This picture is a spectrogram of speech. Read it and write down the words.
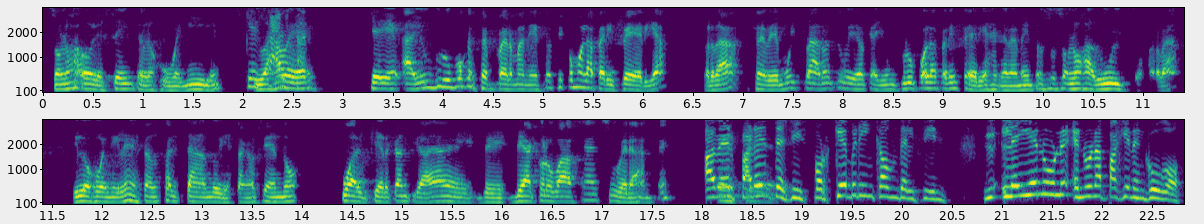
Son los adolescentes, los juveniles. y vas a ver que hay un grupo que se permanece así como la periferia, ¿verdad? Se ve muy claro en tu video que hay un grupo en la periferia, generalmente esos son los adultos, ¿verdad? Y los juveniles están saltando y están haciendo cualquier cantidad de, de, de acrobacias exuberantes. A ver, este, paréntesis, ¿por qué brinca un delfín? Leí en, un, en una página en Google,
